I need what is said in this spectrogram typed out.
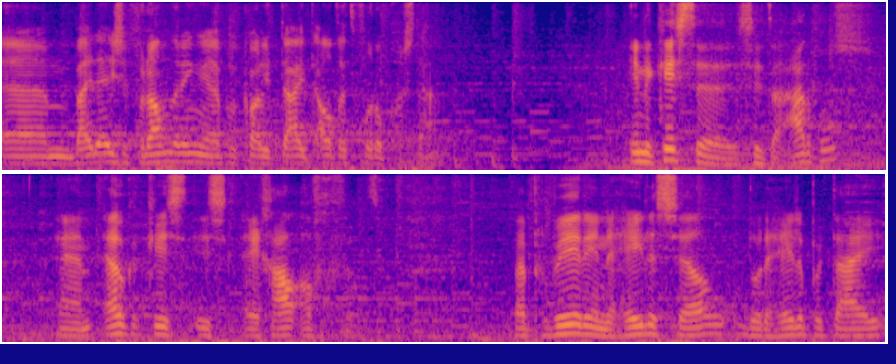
Um, bij deze veranderingen hebben kwaliteit altijd voorop gestaan. In de kisten zitten aardappels en elke kist is egaal afgevuld. Wij proberen in de hele cel door de hele partij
